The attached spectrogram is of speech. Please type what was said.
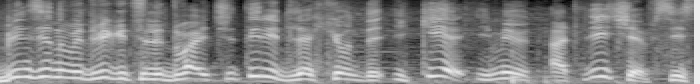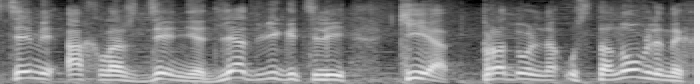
Бензиновые двигатели 2.4 для Hyundai и Kia имеют отличия в системе охлаждения. Для двигателей Kia продольно установленных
